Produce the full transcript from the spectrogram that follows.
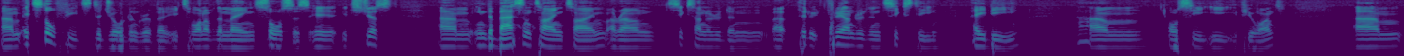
Um, it still feeds the Jordan River. It's one of the main sources. It's just um, in the Byzantine time, around 600 and, uh, 360 AD, um, or CE if you want, um,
